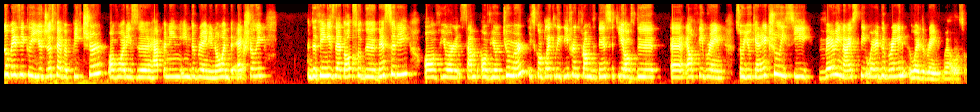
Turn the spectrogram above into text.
So basically, you just have a picture of what is uh, happening in the brain, you know, and actually, the thing is that also the density of your some of your tumor is completely different from the density of the uh, healthy brain. So you can actually see very nicely where the brain, where the brain, well, also.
